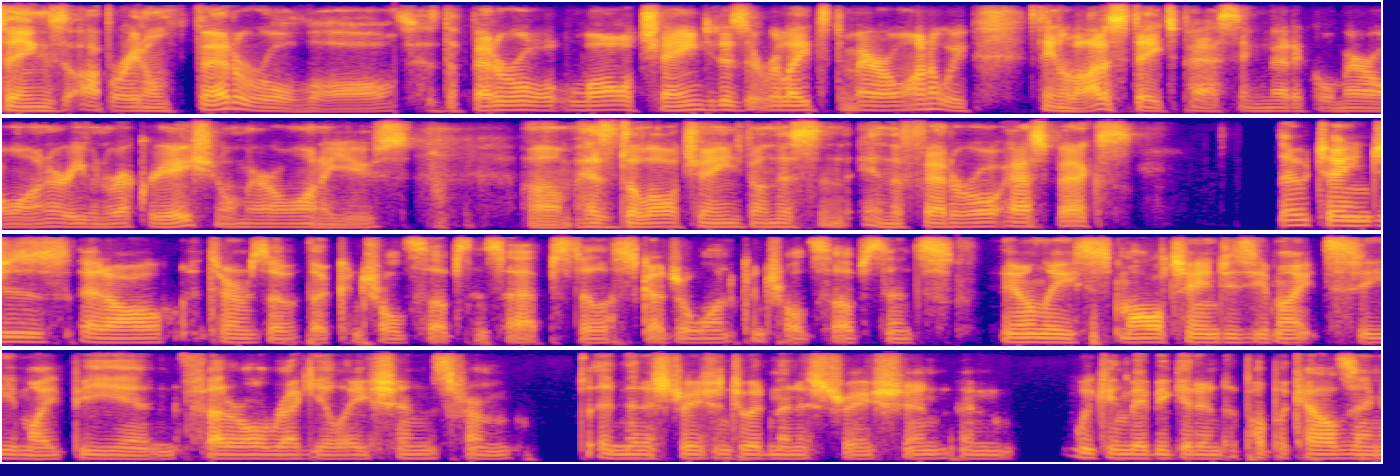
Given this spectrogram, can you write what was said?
things operate on federal law. Has the federal law changed as it relates to marijuana? We've seen a lot of states passing medical marijuana or even recreational marijuana use. Um, has the law changed on this in, in the federal aspects? no changes at all in terms of the controlled substance act still a schedule one controlled substance the only small changes you might see might be in federal regulations from administration to administration and we can maybe get into public housing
